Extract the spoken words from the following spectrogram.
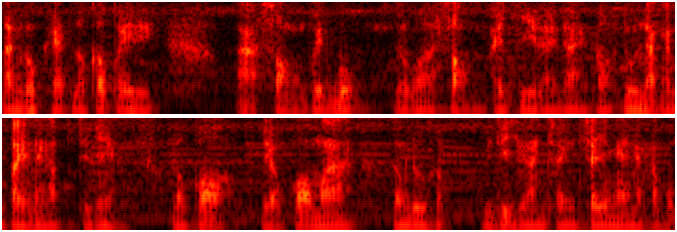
รันโคมแคสแล้วก็ไปส่อง Facebook หรือว่าส่อง IG อะไรได้ก็ดูหนังกันไปนะครับ ทีนี้แล้วก็เดี๋ยวก็มาลองดูครับวิธีการใช้ใช้ยังไงนะครับผม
